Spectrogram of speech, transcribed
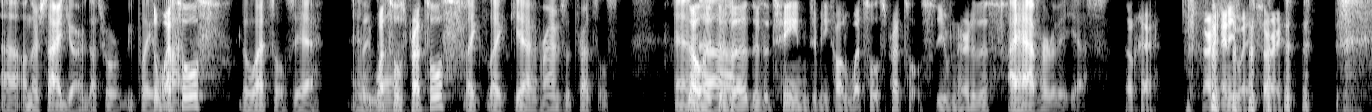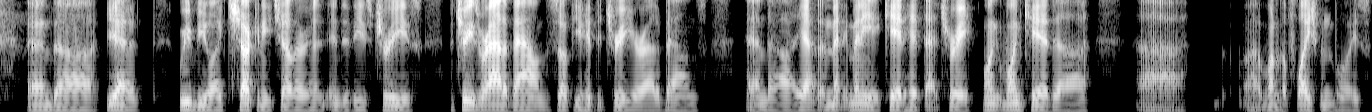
uh, on their side yard. That's where we played. The. Wetzels, The Wetzels, yeah. And, like uh, Wetzel's pretzels. like like yeah, rhymes with pretzels. And, no, like there's uh, a there's a chain to me called Wetzel's pretzels. You haven't heard of this? I have heard of it, yes. okay. All right. Anyway, sorry. and uh, yeah, we'd be like chucking each other in, into these trees. The trees were out of bounds, so if you hit the tree, you're out of bounds. And uh, yeah, many, many a kid hit that tree. One one kid, uh, uh, uh, one of the Fleischman boys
